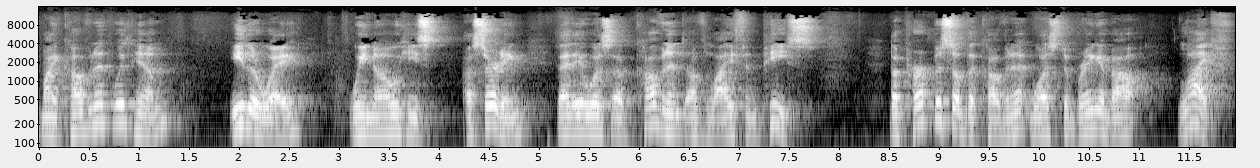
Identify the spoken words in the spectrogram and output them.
My covenant with him, either way, we know he's asserting that it was a covenant of life and peace the purpose of the covenant was to bring about life,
